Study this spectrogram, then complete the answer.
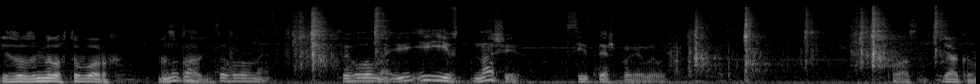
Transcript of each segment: І зрозуміло, хто ворог. Ну так, це головне. Це головне. І, і, і наші всі теж проявилися. Класно. Дякую.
